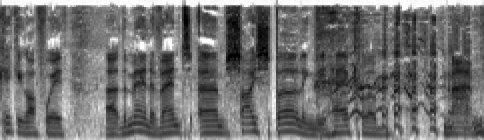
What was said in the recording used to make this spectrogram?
kicking off with uh, the main event. Um, Sy Sperling, the hair club man,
